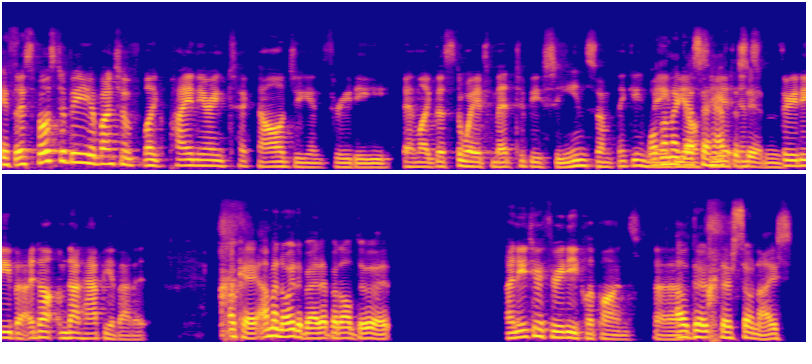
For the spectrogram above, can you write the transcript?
if There's supposed to be a bunch of like pioneering technology in 3D, and like that's the way it's meant to be seen. So I'm thinking, Well, maybe then I guess I I'll see have to in see it in- 3D, but I don't. I'm not happy about it. okay, I'm annoyed about it, but I'll do it. I need your 3D clip-ons. Uh, Oh, they're they're so nice.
